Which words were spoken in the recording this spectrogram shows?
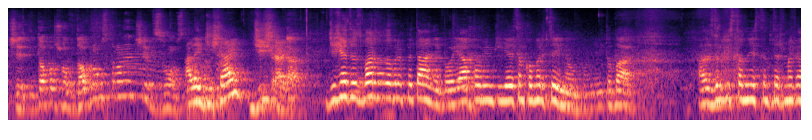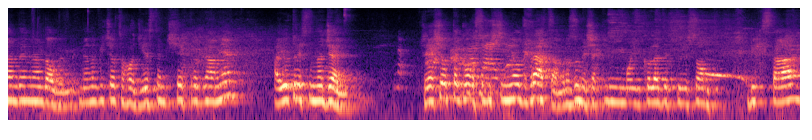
czy to poszło w dobrą stronę, czy w złą stronę? Ale dzisiaj? Dzisiaj. Tak. Dzisiaj to jest bardzo dobre pytanie, bo ja powiem Ci, ja jestem komercyjną i to bardzo. Ale z drugiej strony jestem też mega undergroundowym. Mianowicie o co chodzi? Jestem dzisiaj w programie, a jutro jestem na dżemie. Że ja się od tego osobiście nie odwracam. Rozumiesz, jak inni moi koledzy, którzy są big star.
